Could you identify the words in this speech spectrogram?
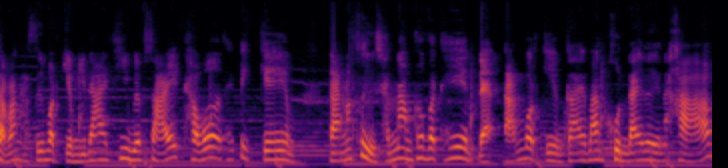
สามารถหาซื้อบอร์ดเกมนี้ได้ที่เว็บไซต์ Tower Tactics Game ร้านหนังสือชั้นนำทั่วประเทศ และร้านบอร์ดเกมใกล้บ้านคุณได้เลยนะครับ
